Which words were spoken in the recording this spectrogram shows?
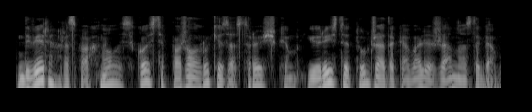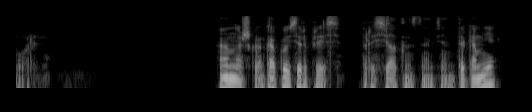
дверь распахнулась, Костя пожал руки застройщикам, юристы тут же атаковали Жанну с договорами. «Аннушка, какой сюрприз?» — просил Константин. «Ты ко мне?»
